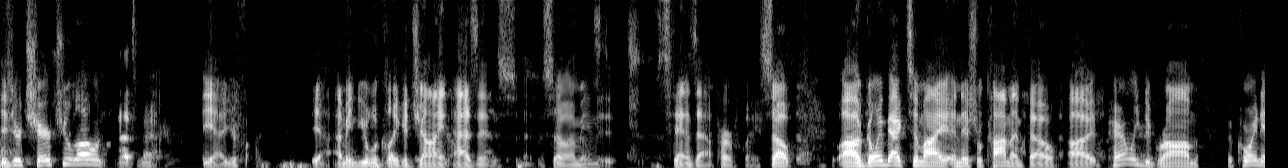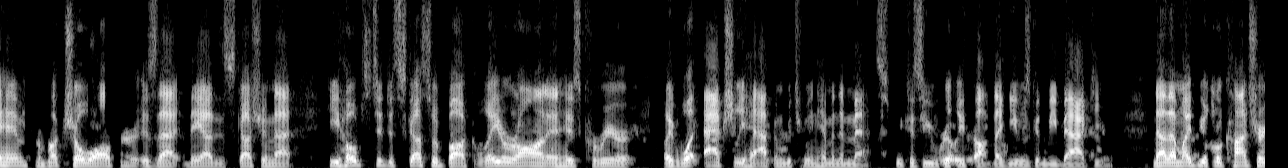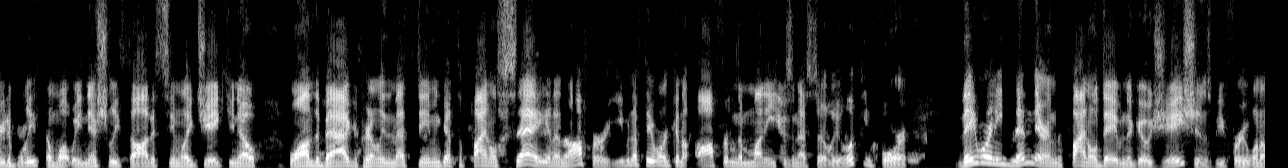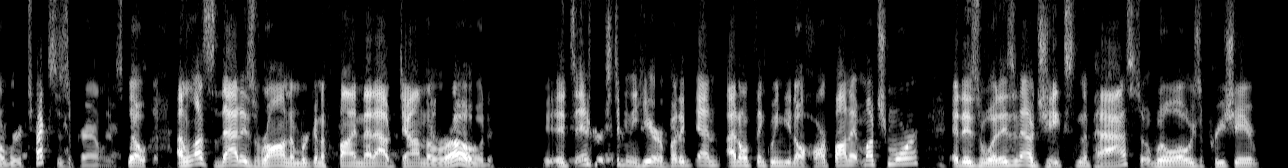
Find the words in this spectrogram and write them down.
is your chair too low? That's better. Yeah, you're fine. Yeah, I mean, you look like a giant as is. So, I mean, it stands out perfectly. So, uh, going back to my initial comment, though, uh, apparently DeGrom, according to him from Buck Showalter, is that they had a discussion that he hopes to discuss with Buck later on in his career, like what actually happened between him and the Mets, because he really thought that he was going to be back here. Now, that might be a little contrary to belief than what we initially thought. It seemed like Jake, you know, won the bag. Apparently, the Mets didn't even get the final say in an offer, even if they weren't going to offer him the money he was necessarily looking for. They weren't even in there in the final day of negotiations before he went over to Texas, apparently. So, unless that is wrong, and we're going to find that out down the road, it's interesting to hear. But again, I don't think we need to harp on it much more. It is what is now. Jake's in the past. We'll always appreciate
